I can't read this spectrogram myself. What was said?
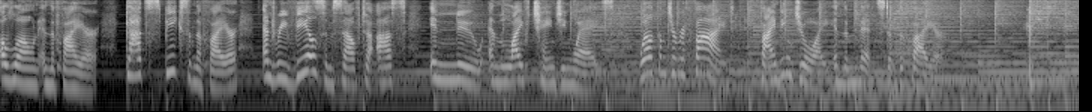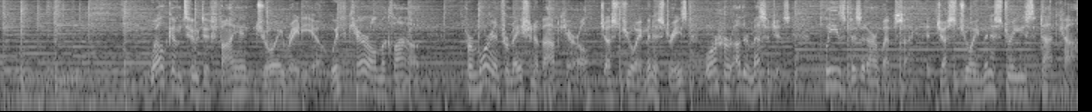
alone in the fire. God speaks in the fire and reveals himself to us in new and life changing ways. Welcome to Refined, finding joy in the midst of the fire. Welcome to Defiant Joy Radio with Carol McLeod. For more information about Carol, Just Joy Ministries, or her other messages, please visit our website at justjoyministries.com.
